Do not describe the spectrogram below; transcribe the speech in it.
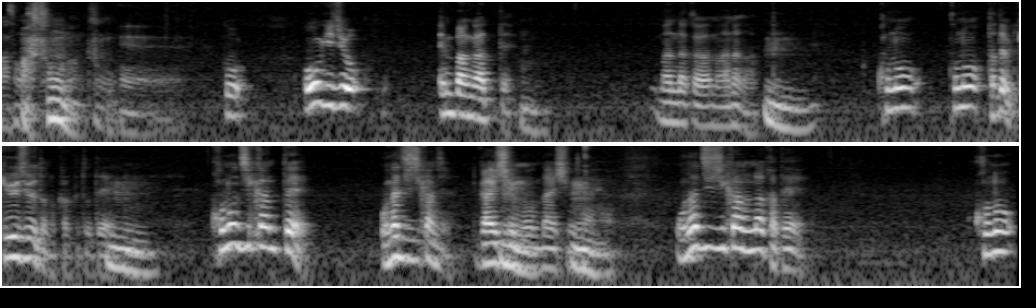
まあそう。あそうなんですか。えこう扇状円盤があって。ん真ん中の穴がうん。このこの例えば90度の角度で、うん。この時間って同じ時間じゃない。外周も内周も、うん。同じ時間の中でこの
